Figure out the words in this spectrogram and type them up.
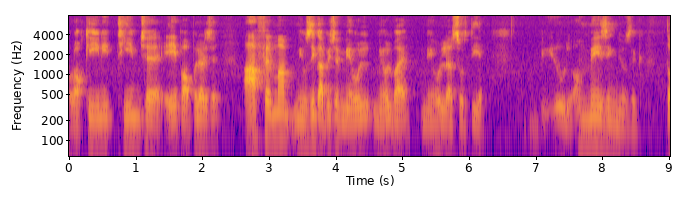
રોકીની થીમ છે, એ પોપ્યુલર છે. આ ફિલ્મમાં મ્યુઝિક આપ્યું છે મેહુલ, મેહુલભાઈ, મેહુલ સુરતીએ. બ્યુટી અમેઝિંગ મ્યુઝિક તો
